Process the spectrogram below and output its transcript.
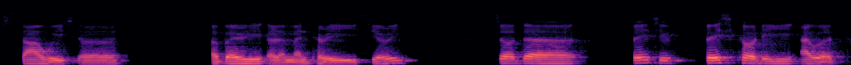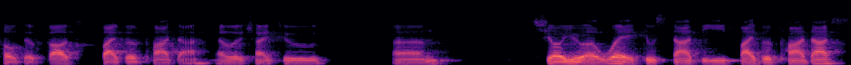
start with uh, a very elementary theory. So the basic, basically, I will talk about fiber product. I will try to um, show you a way to study fiber products.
